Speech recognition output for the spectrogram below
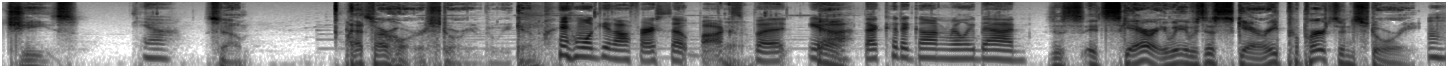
Jeez. Yeah. So that's our horror story of the weekend. And we'll get off our soapbox, but yeah, Yeah. that could have gone really bad. This, it's scary. It was a scary person story. Mm-hmm.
